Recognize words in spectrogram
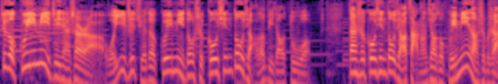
这个闺蜜这件事儿啊，我一直觉得闺蜜都是勾心斗角的比较多，但是勾心斗角咋能叫做闺蜜呢？是不是？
